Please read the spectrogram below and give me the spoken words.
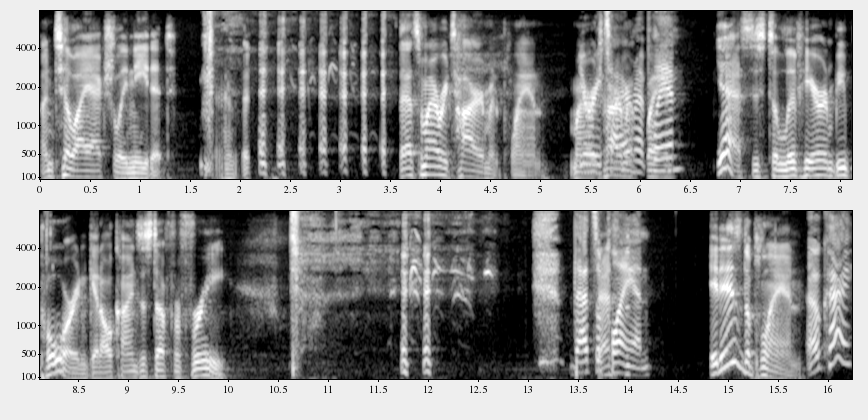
until I actually need it. That's my retirement plan. My Your retirement plan? Yes, is to live here and be poor and get all kinds of stuff for free. That's a That's the- plan. It is the plan. Okay.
